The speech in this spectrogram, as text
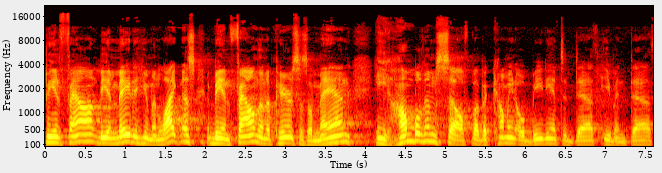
Being found, being made in human likeness, and being found in appearance as a man, he humbled himself by becoming obedient to death, even death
